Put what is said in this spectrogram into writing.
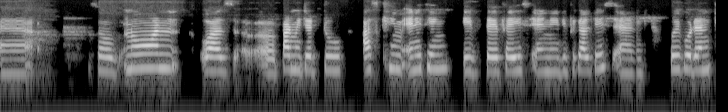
Uh, so no one was uh, permitted to ask him anything if they face any difficulties and we couldn't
